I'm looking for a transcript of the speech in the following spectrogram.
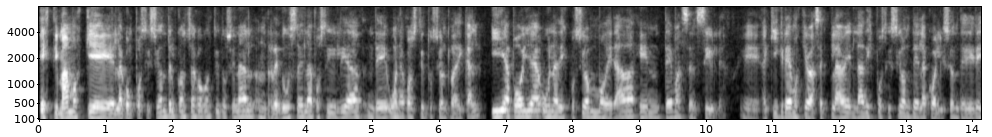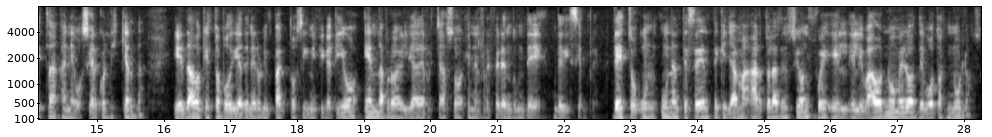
Estimamos que la composición del Consejo Constitucional reduce la posibilidad de una constitución radical y apoya una discusión moderada en temas sensibles. Eh, aquí creemos que va a ser clave la disposición de la coalición de derecha a negociar con la izquierda, eh, dado que esto podría tener un impacto significativo en la probabilidad de rechazo en el referéndum de diciembre. De hecho, un, antecedente que llama harto la atención fue el elevado número de votos nulos.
